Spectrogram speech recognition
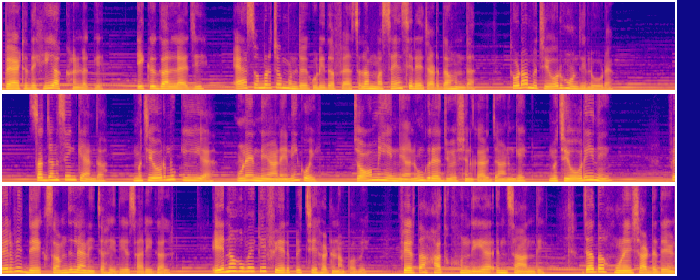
ਬੈਠਦੇ ਹੀ ਆਖਣ ਲੱਗੇ ਇੱਕ ਗੱਲ ਹੈ ਜੀ ਇਸ ਉਮਰ 'ਚ ਮੁੰਡੇ ਕੁੜੀ ਦਾ ਫੈਸਲਾ ਮਸਾਂ ਹੀ ਸਿਰੇ ਚੜਦਾ ਹੁੰਦਾ ਥੋੜਾ ਮੈਚੁਰ ਹੋਣ ਦੀ ਲੋੜ ਹੈ। ਸੱਜਣ ਸਿੰਘ ਕਹਿੰਦਾ ਮੈਚੁਰ ਨੂੰ ਕੀ ਹੈ? ਹੁਣੇ ਨਿਆਣੇ ਨਹੀਂ ਕੋਈ। 4 ਮਹੀਨਿਆਂ ਨੂੰ ਗ੍ਰੈਜੂਏਸ਼ਨ ਕਰ ਜਾਣਗੇ ਮੈਚੁਰ ਹੀ ਨਹੀਂ। ਫਿਰ ਵੀ ਦੇਖ ਸਮਝ ਲੈਣੀ ਚਾਹੀਦੀ ਹੈ ਸਾਰੀ ਗੱਲ। ਇਹ ਨਾ ਹੋਵੇ ਕਿ ਫਿਰ ਪਿੱਛੇ ਹਟਣਾ ਪਵੇ। ਫਿਰ ਤਾਂ ਹੱਥ ਖੁੰਦੀ ਹੈ ਇਨਸਾਨ ਦੀ। ਜਾਂ ਤਾਂ ਹੁਣੇ ਛੱਡ ਦੇਣ,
